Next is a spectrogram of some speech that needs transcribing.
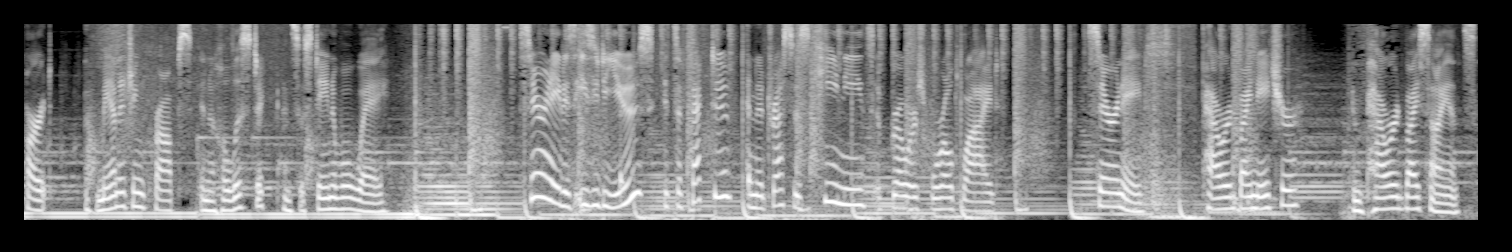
part of managing crops in a holistic and sustainable way. Serenade is easy to use, it's effective, and addresses key needs of growers worldwide. Serenade, powered by nature, empowered by science.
